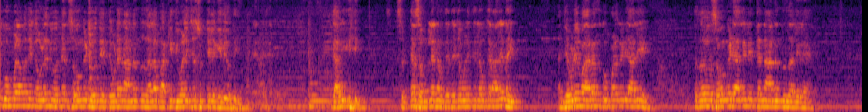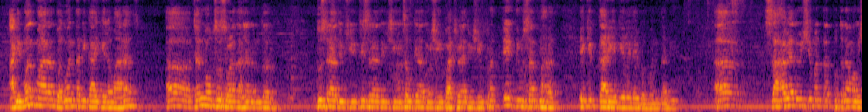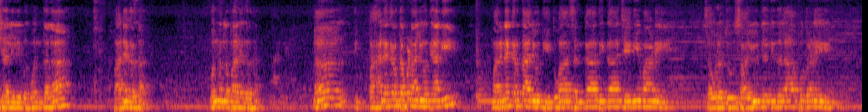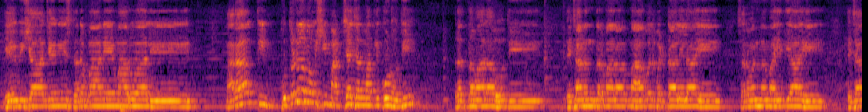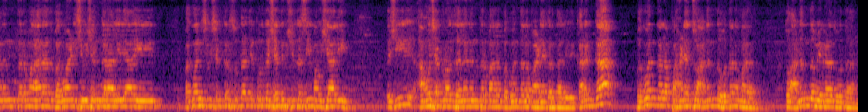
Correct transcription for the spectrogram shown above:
जेवढे गोकुळामध्ये गवळणी होते आणि सवंगडी होते तेवढ्यांना आनंद झाला. बाकी दिवाळीच्या सुट्टीला गेले होते. गावी सुट्ट्या संपल्या नव्हत्या त्याच्यामुळे ते लवकर आले नाहीत आणि जेवढे महाराज गोपाळगडी आले तर सवंगडी आलेले त्यांना आनंद झालेला आहे. आणि मग महाराज भगवंतांनी काय केलं महाराज? अ, जन्मोत्सव सोहळा झाल्यानंतर दुसऱ्या दिवशी तिसऱ्या दिवशी चौथ्या दिवशी पाचव्या दिवशी प्रत्येक दिवसात महाराज एक एक कार्य केलेले आहे भगवंतानी सहाव्या दिवशी म्हणतात पुतना मावशी आलेली भगवंताला पाहण्याकरता कोण म्हणलं पाहण्याकरता अ, ती पाहण्याकरता पण आली होती आणि मारण्याकरता आली होती. तुवा संकाधिका चेनी बाणे सौरजू सायुज्य दिदला पुतणे हे विषाचेनी स्तनपाने मारू आली. महाराज ती पुतणा मावशी मागच्या जन्मातली कोण होती? रत्नमाला होती. त्याच्यानंतर मला महाबल भट्ट आलेला आहे. सर्वांना माहिती आहे. त्याच्यानंतर महाराज भगवान शिवशंकर आलेले आहेत. भगवान शिवशंकर सुद्धा चतुर्दशा दिवशी जशी मावशी आली तशी आमोशा क्रॉस झाल्यानंतर महाराज भगवंताला पाहण्याकरता आलेले. कारण का? भगवंताला पाहण्यात जो आनंद होता ना महाराज तो आनंद वेगळाच होता.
